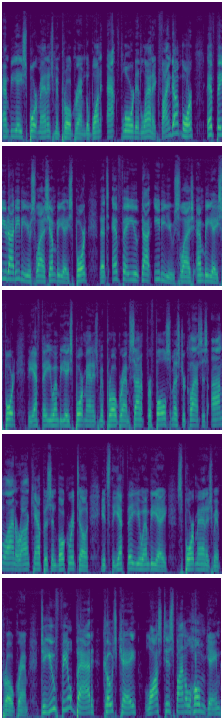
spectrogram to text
MBA sport management program, the one at Florida Atlantic. Find out more, fau.edu slash MBA sport. That's fau.edu slash MBA sport. The FAU MBA sport management program. Sign up for full semester classes online or on campus in Boca Raton. It's the FAU MBA sport management program. Do you feel bad Coach K lost his final home game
